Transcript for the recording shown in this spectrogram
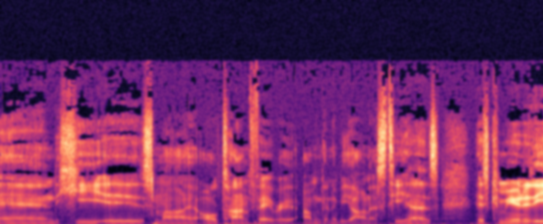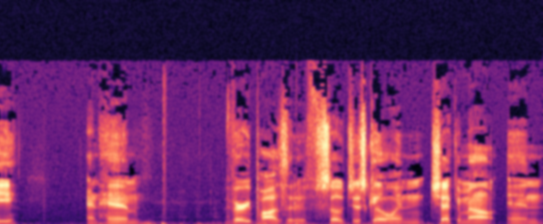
and he is my all-time favorite. I'm gonna be honest. He has his community, and him, very positive. So just go and check him out and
